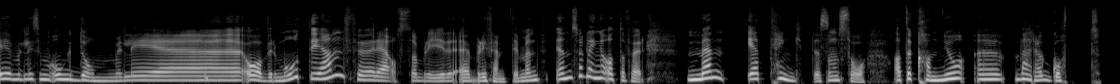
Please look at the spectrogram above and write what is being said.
i liksom ungdommelig eh, overmot igjen, før jeg også blir, eh, blir 50. Men enn så lenge 48. Men jeg tenkte som så at det kan jo uh, være godt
